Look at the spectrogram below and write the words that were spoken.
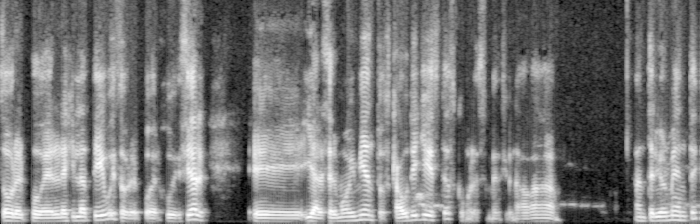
sobre el poder legislativo y sobre el poder judicial. Eh, y al ser movimientos caudillistas, como les mencionaba anteriormente,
